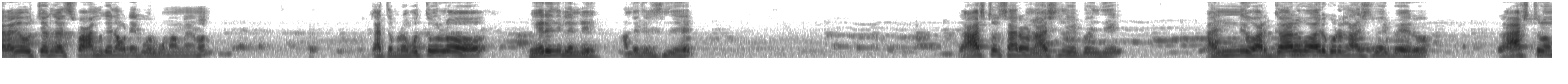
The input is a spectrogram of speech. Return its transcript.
ఎలాగే వచ్చాం కదా స్వామి గారిని ఒకటే కోరుకున్నాను నేను. గత ప్రభుత్వంలో పేరేదిలేండి అందరికీ తెలిసిందే. రాష్ట్రం సర్వనాశనం అయిపోయింది. అన్ని వర్గాల వారు కూడా నాశనం అయిపోయారు. రాష్ట్రం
